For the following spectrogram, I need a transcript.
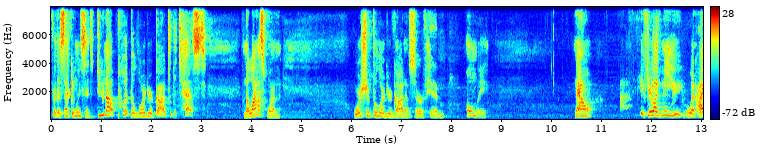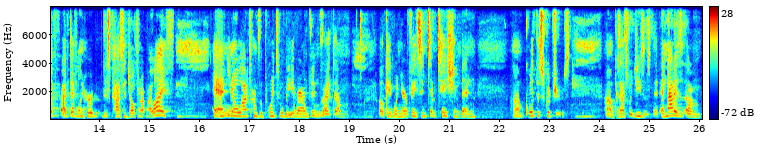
For the second one, he says, Do not put the Lord your God to the test. And the last one, worship the Lord your God and serve him only. Now, if you're like me, when I've, I've definitely heard this passage all throughout my life, and you know, a lot of times the points will be around things like, um, okay, when you're facing temptation, then um, quote the scriptures, because um, that's what Jesus did, and that is um,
